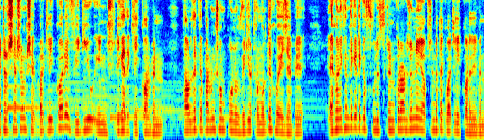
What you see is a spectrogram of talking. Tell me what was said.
এটার শেষ অংশে একবার ক্লিক করে ভিডিও ইন লিখাতে ক্লিক করবেন। তাহলে দেখতে পারবেন সম্পূর্ণ ভিডিওটার মধ্যে হয়ে যাবে। এখন এখান থেকে এটাকে ফুল স্ক্রিন করার জন্য এই অপশনটাতে একবার ক্লিক করে দিবেন।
